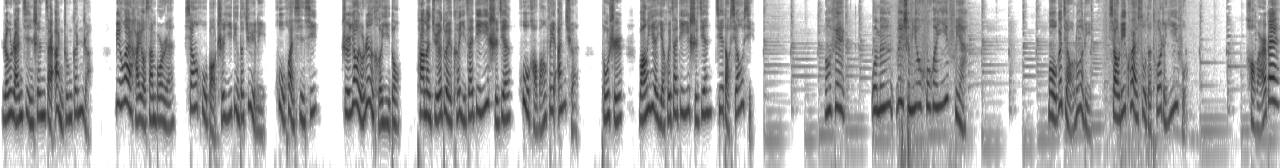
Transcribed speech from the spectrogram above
仍然近身在暗中跟着，另外还有三拨人相互保持一定的距离，互换信息。只要有任何异动，他们绝对可以在第一时间护好王妃安全，同时王爷也会在第一时间接到消息。王妃，我们为什么要互换衣服呀？某个角落里，小黎快速的脱着衣服，好玩呗。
